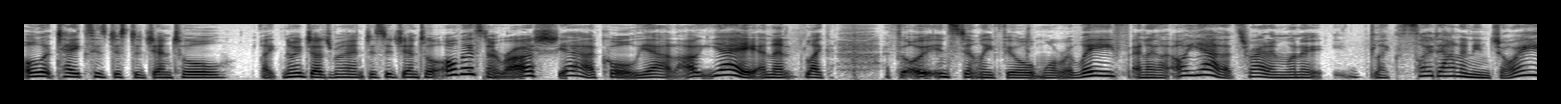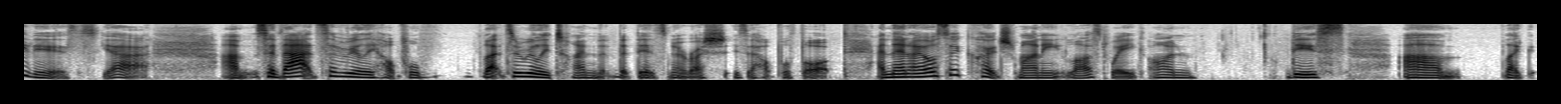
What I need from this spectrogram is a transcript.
all it takes is just a gentle like no judgment, just a gentle, oh, there's no rush. Yeah, cool. Yeah. Oh, yay. And then like I feel instantly feel more relief. And I go, oh yeah, that's right. I'm gonna like slow down and enjoy this. Yeah. Um, so that's a really helpful that's a really time that, that there's no rush is a helpful thought. And then I also coached Marnie last week on this um like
